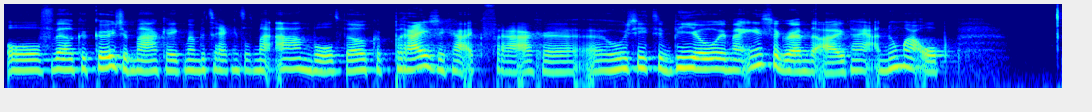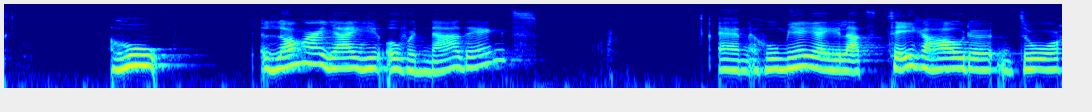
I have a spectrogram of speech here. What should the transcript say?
Of welke keuze maak ik met betrekking tot mijn aanbod? Welke prijzen ga ik vragen? Uh, hoe ziet de bio in mijn Instagram eruit? Nou ja, noem maar op. Hoe langer jij hierover nadenkt en hoe meer jij je laat tegenhouden door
